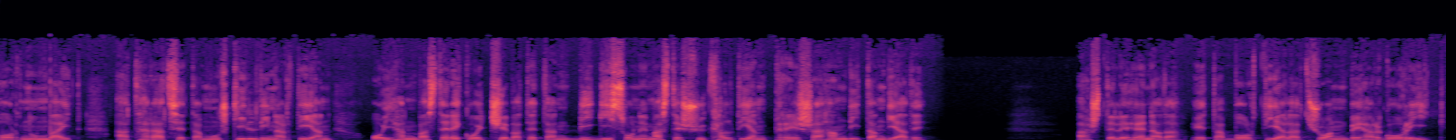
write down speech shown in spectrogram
Hor nunbait, ataratz eta muskildin artian, oihan bastereko etxe batetan bi gizon emazte sukaltian presa handitan diade astelehena da eta bortialat joan behar gorik.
